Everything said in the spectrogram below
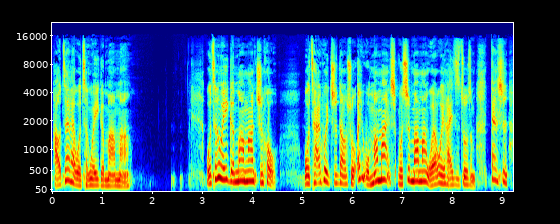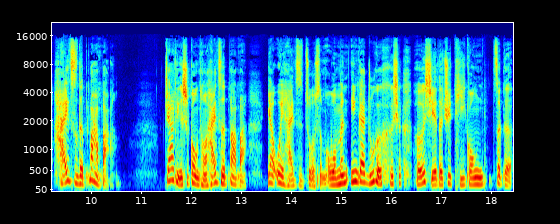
好，再来，我成为一个妈妈。我成为一个妈妈之后，我才会知道说，哎，我妈妈，我是妈妈，我要为孩子做什么。但是孩子的爸爸，家庭是共同，孩子的爸爸。要为孩子做什么？我们应该如何和谐和谐的去提供这个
